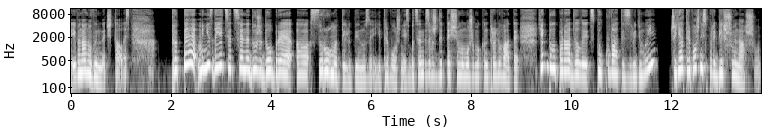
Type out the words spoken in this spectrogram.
і вона новин не читалась. Проте мені здається, це не дуже добре е, соромити людину за її тривожність, бо це не завжди те, що ми можемо контролювати. Як би ви порадили спілкуватись з людьми, чия тривожність перебільшує нашу?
